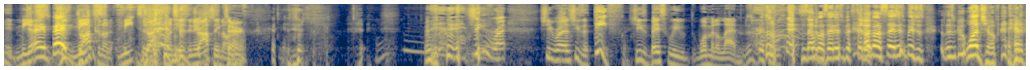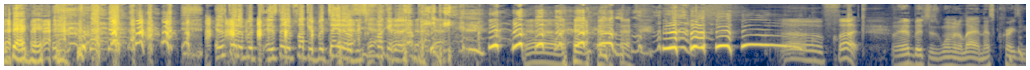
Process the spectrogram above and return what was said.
It Meets, Hey, just- babe. just drops it on meets, meets is, Drops- a funny- is just an drops interesting on term. she run. She runs. She's a thief. She's basically woman Aladdin. I'm about to say this. bitch- I'm about to say this bitch is this one jump ahead of the bag man. instead of instead of fucking potatoes, it's fucking a baby. oh fuck! Man, that bitch is woman Aladdin. That's crazy.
